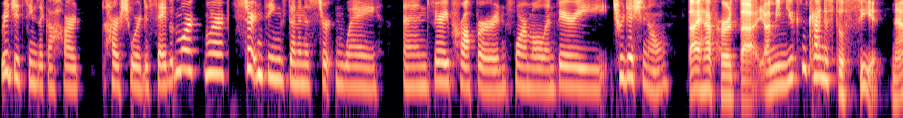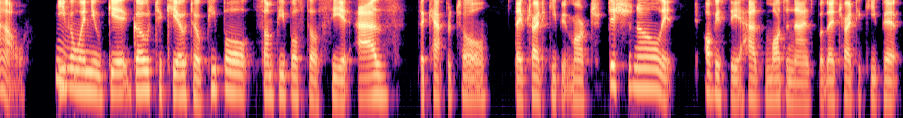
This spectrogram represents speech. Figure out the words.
rigid seems like a hard harsh word to say, but more more certain things done in a certain way and very proper and formal and very traditional. I have heard that. I mean, you can kind of still see it now. Even Hmm. when you get go to Kyoto, people some people still see it as the capital. They've tried to keep it more traditional. It obviously it has modernized, but they tried to keep it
